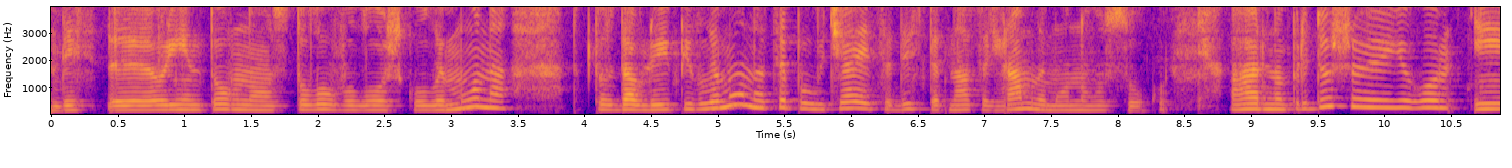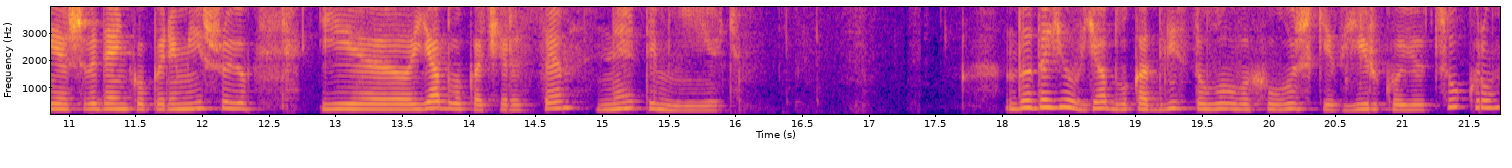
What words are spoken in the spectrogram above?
десь е, орієнтовно столову ложку лимона, тобто здавлюю пів лимона, це виходить десь 15 грам лимонного соку. Гарно придушую його і швиденько перемішую, і е, яблука через це не темніють. Додаю в яблука 2 столових ложки з гіркою цукру.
